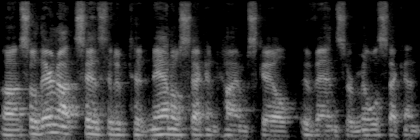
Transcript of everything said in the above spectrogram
Uh, so they're not sensitive to nanosecond time scale events or millisecond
